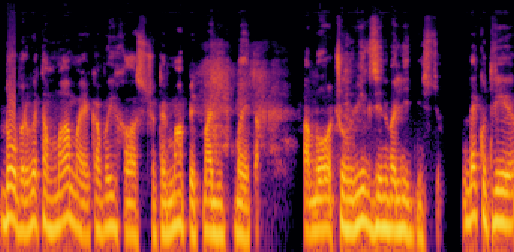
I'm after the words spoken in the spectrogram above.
Добре, ви там мама, яка виїхала з чотирма-п'ятьма дітьми, там, або чоловік з інвалідністю. Декотрі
